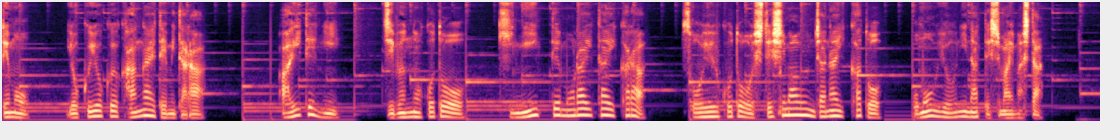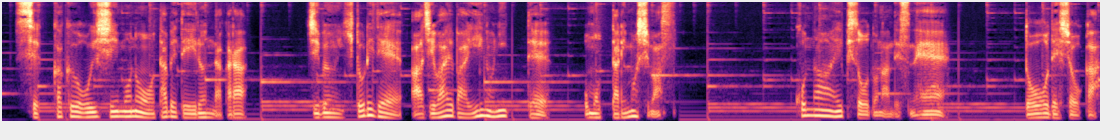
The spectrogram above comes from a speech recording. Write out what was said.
でもよくよく考えてみたら、相手に自分のことを気に入ってもらいたいからそういうことをしてしまうんじゃないかと思うようになってしまいました。せっかく美味しいものを食べているんだから自分一人で味わえばいいのにって思ったりもします。こんなエピソードなんですね。どうでしょうか？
